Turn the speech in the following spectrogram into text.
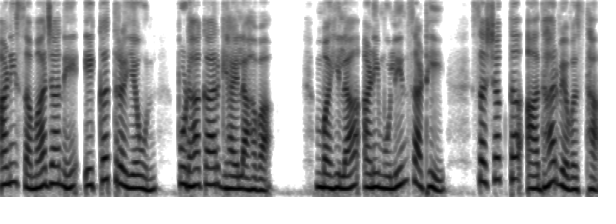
आणि समाजाने एकत्र येऊन पुढाकार घ्यायला हवा. महिला आणि मुलींसाठी सशक्त आधार व्यवस्था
